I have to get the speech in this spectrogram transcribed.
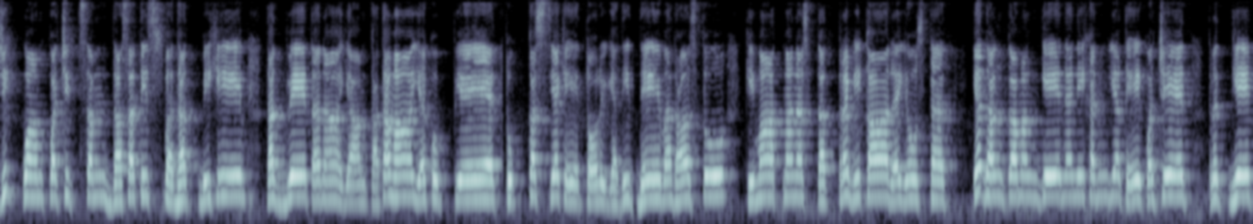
जिह्वां क्वचित् सन्दसति स्वधद्भिः। तद्वेतनायां कथमाय कुप्येत्। दुःखस्य हेतुर्यदि देवदास्तु किमात्मनस्तत्र विकारयोस्तत् यदङ्गमङ्गेन निहन्यते क्वचेत् कृध्येत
